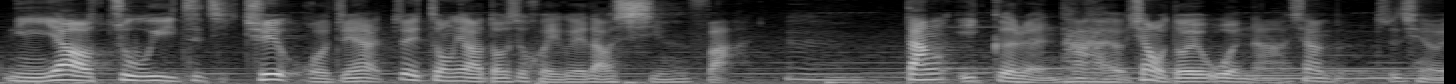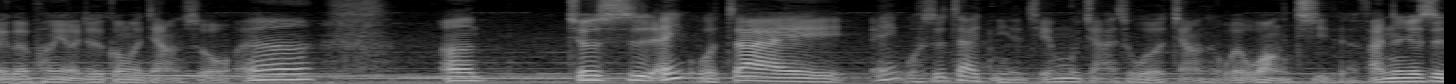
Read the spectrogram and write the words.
你要注意自己。其实我觉得最重要都是回归到心法。嗯。当一个人他还有像我都会问啊，像之前有一个朋友就跟我讲说，嗯、呃、嗯、呃，就是哎、欸、我在哎、欸、我是在你的节目讲还是我有讲什么我也忘记了，反正就是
